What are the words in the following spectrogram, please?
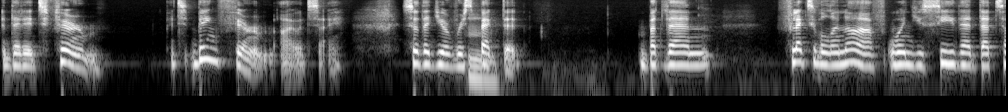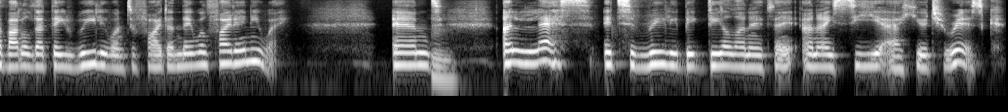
that it's firm. It's being firm, I would say, so that you're respected. Mm. But then flexible enough when you see that that's a battle that they really want to fight, and they will fight anyway. And mm unless it's a really big deal and I think and I see a huge risk,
